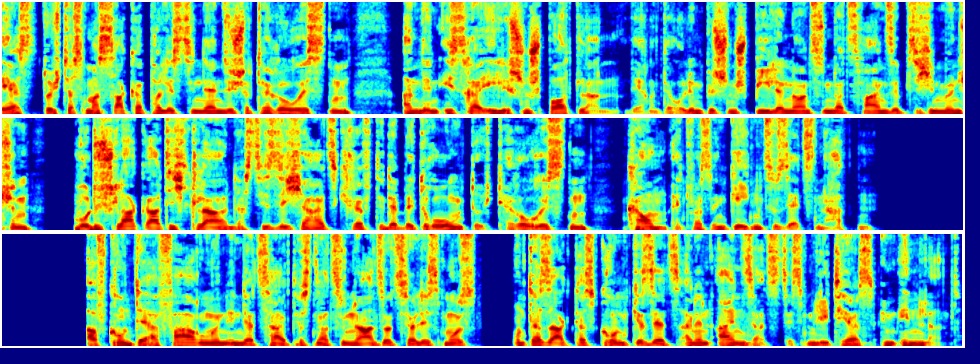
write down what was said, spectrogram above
Erst durch das Massaker palästinensischer Terroristen an den israelischen Sportlern während der Olympischen Spiele 1972 in München wurde schlagartig klar, dass die Sicherheitskräfte der Bedrohung durch Terroristen kaum etwas entgegenzusetzen hatten. Aufgrund der Erfahrungen in der Zeit des Nationalsozialismus untersagt das Grundgesetz einen Einsatz des Militärs im Inland.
